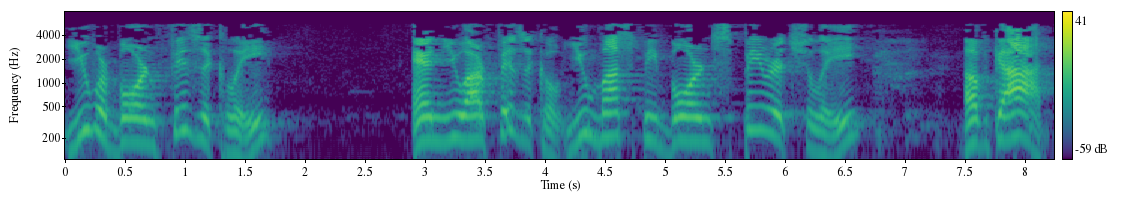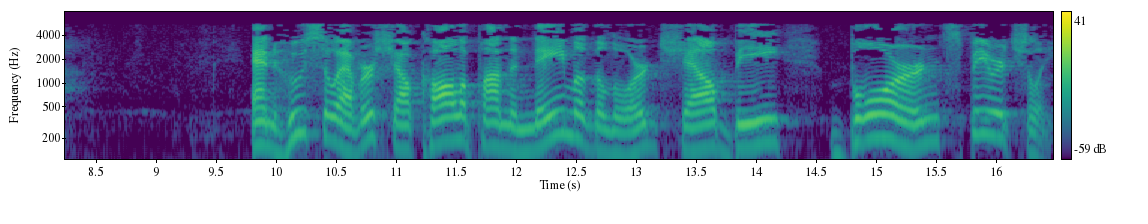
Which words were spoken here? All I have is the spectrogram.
You were born physically, and you are physical. You must be born spiritually of God. And whosoever shall call upon the name of the Lord shall be born spiritually.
